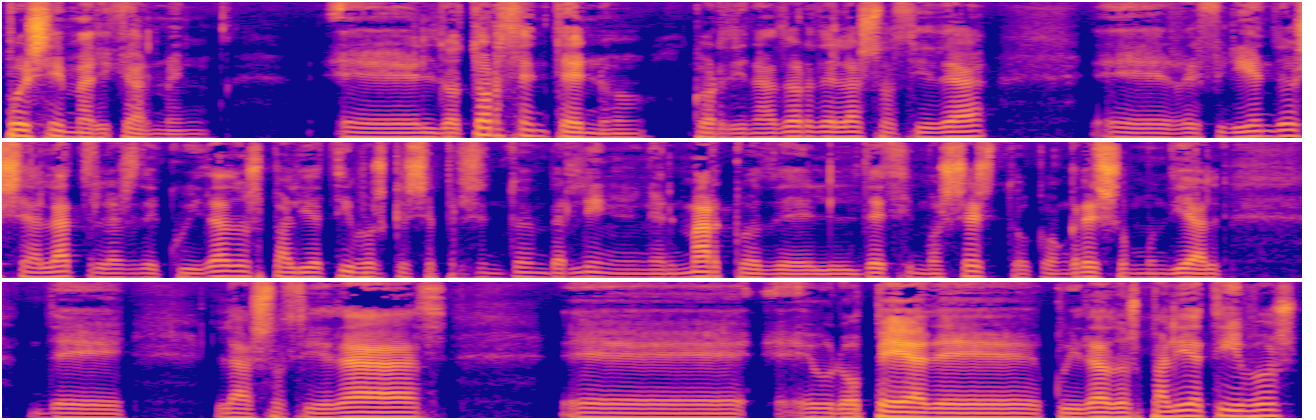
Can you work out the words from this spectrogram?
Pues sí, Mari Carmen. El doctor Centeno, coordinador de la sociedad, eh, refiriéndose al Atlas de Cuidados Paliativos que se presentó en Berlín en el marco del XVI Congreso Mundial de la Sociedad eh, Europea de Cuidados Paliativos,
